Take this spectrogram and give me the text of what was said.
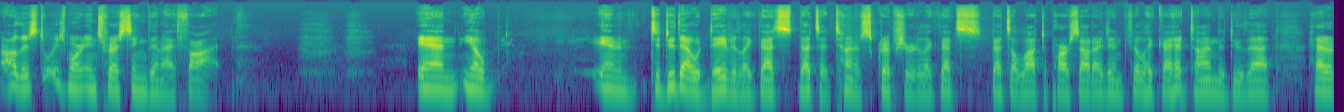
oh, this story's more interesting than I thought. And you know, and to do that with David, like that's that's a ton of scripture. Like that's that's a lot to parse out. I didn't feel like I had time to do that. Had a,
